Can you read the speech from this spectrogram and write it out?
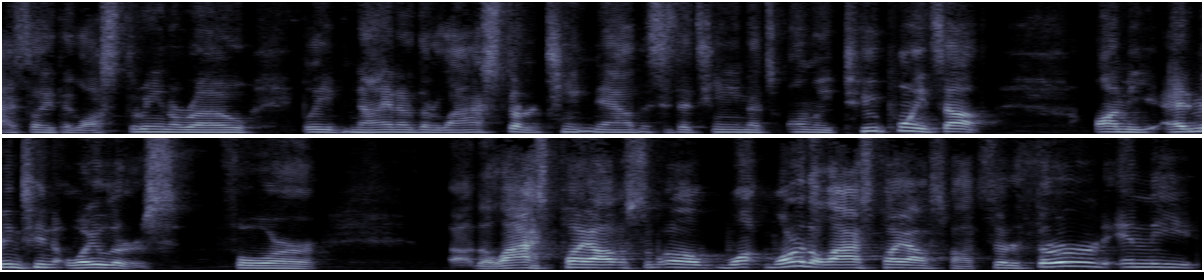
As like they lost three in a row, I believe nine of their last 13 now. This is a team that's only two points up on the Edmonton Oilers for uh, the last playoffs. Well, one, one of the last playoff spots. They're third in the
